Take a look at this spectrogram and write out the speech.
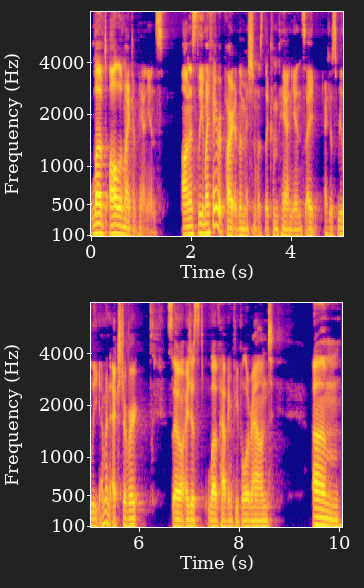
loved all of my companions. Honestly, my favorite part of the mission was the companions. I, I just really am an extrovert, so I just love having people around. Um,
